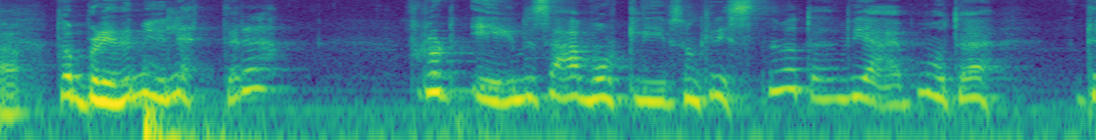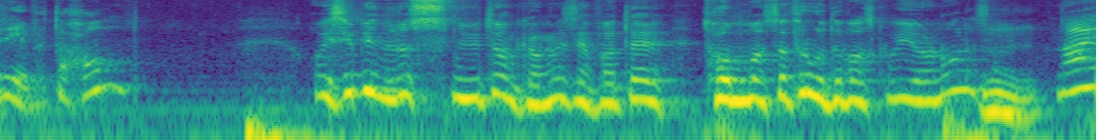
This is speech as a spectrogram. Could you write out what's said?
Ja. Da ble det mye lettere. For klart, egentlig så er vårt liv som kristne vet du, Vi er på en måte drevet av Han. Og hvis vi begynner å snu tankegangen istedenfor at Thomas og Frode, hva skal vi gjøre nå? Liksom? Mm. Nei,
